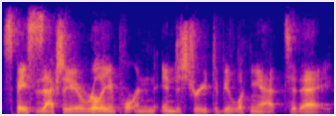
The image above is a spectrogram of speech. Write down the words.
space is actually a really important industry to be looking at today.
